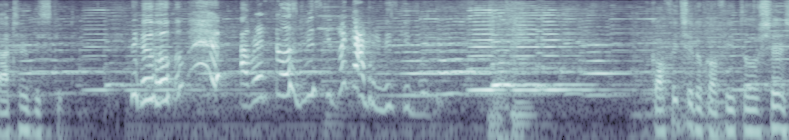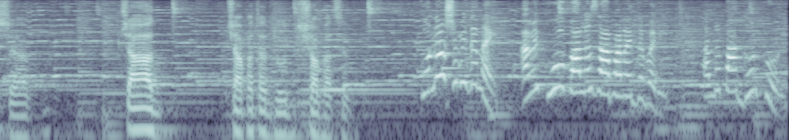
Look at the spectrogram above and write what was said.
কাঠের বিস্কিট? আমরা টোস্ট বিস্কিটটা কাঠের বিস্কিট বলি। কফি ছিল কফি তো শেষ চা চা পাতা দুধ সব আছে। কোনো অসুবিধা নাই। আমি খুব ভালো চা বানাইতে পারি। আমরা পাকঘর করি।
